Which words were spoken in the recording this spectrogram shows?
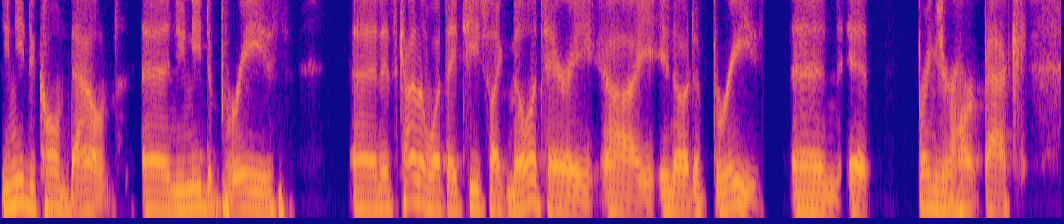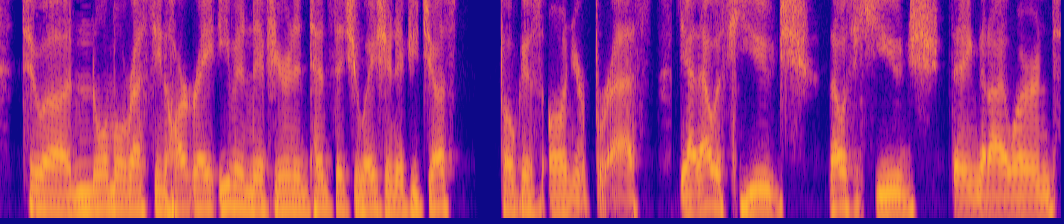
you need to calm down and you need to breathe and it's kind of what they teach like military uh, you know to breathe and it brings your heart back to a normal resting heart rate, even if you're in an intense situation, if you just focus on your breath. Yeah, that was huge. That was a huge thing that I learned.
